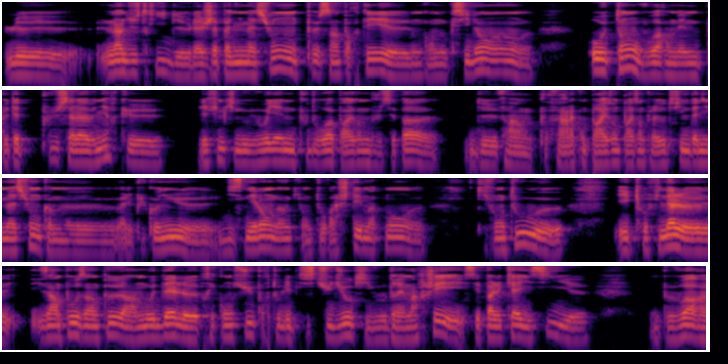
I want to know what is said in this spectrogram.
le l'industrie de la japanimation peut s'importer euh, donc en Occident hein, autant voire même peut-être plus à l'avenir que les films qui nous voyennent tout droit par exemple je sais pas de enfin pour faire la comparaison par exemple à d'autres films d'animation comme euh, les plus connus euh, Disneyland hein, qui ont tout racheté maintenant euh, qui font tout euh, et qu'au final ils imposent un peu un modèle préconçu pour tous les petits studios qui voudraient marcher et c'est pas le cas ici on peut voir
